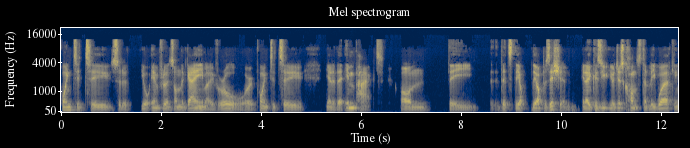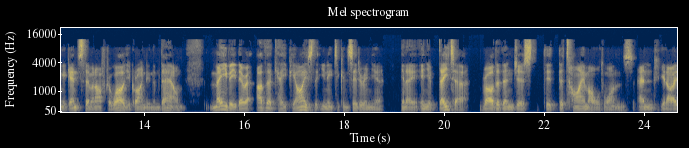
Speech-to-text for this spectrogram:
pointed to sort of your influence on the game overall, or it pointed to, you know, the impact on the that's the the opposition, you know, because you, are just constantly working against them, and after a while, you're grinding them down. Maybe there are other KPIs that you need to consider in your, you know, in your data rather than just the the time old ones. And you know, I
